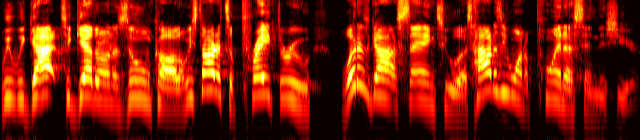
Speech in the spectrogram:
we, we got together on a Zoom call and we started to pray through what is God saying to us? How does He want to point us in this year?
